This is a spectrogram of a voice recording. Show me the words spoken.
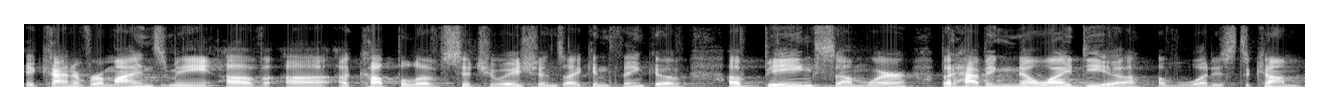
It kind of reminds me of uh, a couple of situations I can think of of being somewhere but having no idea of what is to come.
